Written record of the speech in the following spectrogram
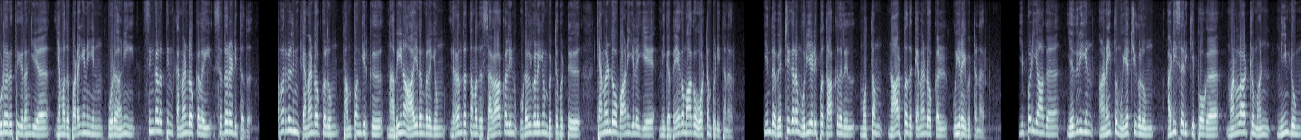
ஊடறுத்து இறங்கிய எமது படையணியின் ஒரு அணி சிங்களத்தின் கமாண்டோக்களை சிதறடித்தது. அவர்களின் கமாண்டோக்களும் தம் பங்கிற்கு நவீன ஆயுதங்களையும் இறந்த தமது சகாக்களின் உடல்களையும் விட்டுவிட்டு கமாண்டோ பாணியிலேயே மிக வேகமாக ஓட்டம் பிடித்தனர். இந்த வெற்றிகர முறியடிப்பு தாக்குதலில் மொத்தம் நாற்பது கமாண்டோக்கள் உயிரை விட்டனர். இப்படியாக எதிரியின் அனைத்து முயற்சிகளும் அடிசறுக்கி போக மணலாற்று மண் மீண்டும்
